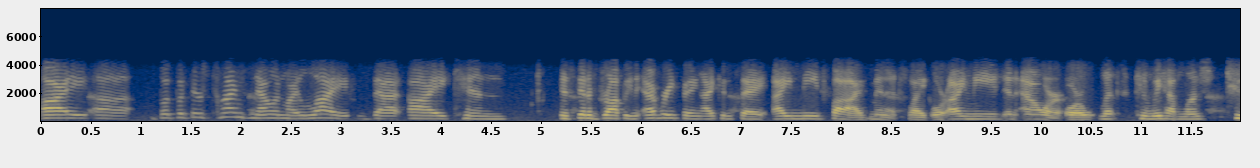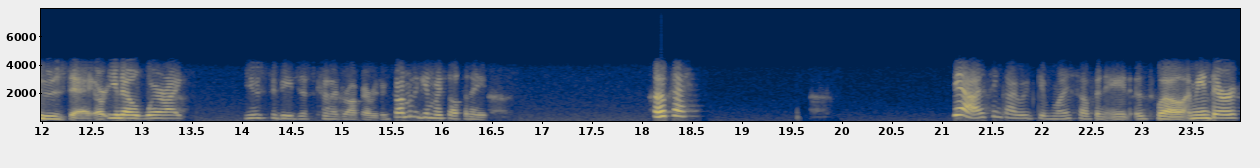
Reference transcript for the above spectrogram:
I, uh, but, but there's times now in my life that I can, instead of dropping everything, I can say, I need five minutes, like, or I need an hour, or let's, can we have lunch Tuesday? Or, you know, where I used to be just kind of drop everything. So I'm going to give myself an eight. Okay. Yeah, I think I would give myself an eight as well. I mean, there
